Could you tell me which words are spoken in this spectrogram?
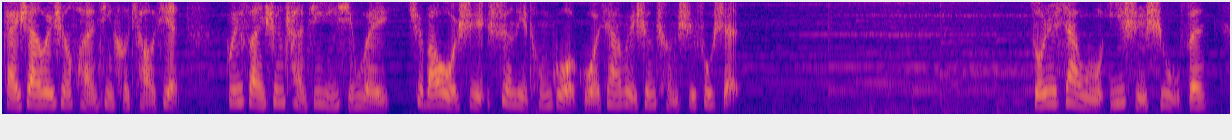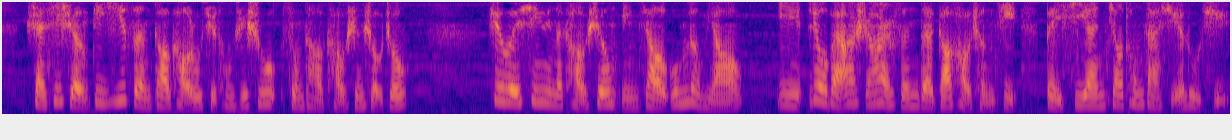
改善卫生环境和条件，规范生产经营行为，确保我市顺利通过国家卫生城市复审。昨日下午一时十五分。陕西省第一份高考录取通知书送到考生手中，这位幸运的考生名叫翁乐苗，以六百二十二分的高考成绩被西安交通大学录取。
